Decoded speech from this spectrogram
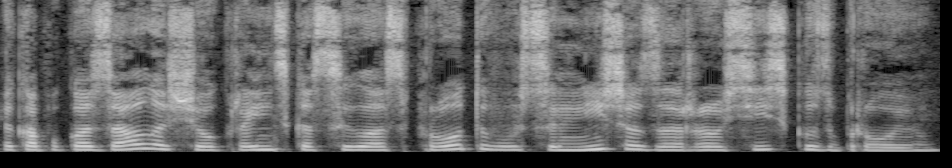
яка показала, що українська сила спротиву сильніша за російську зброю.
